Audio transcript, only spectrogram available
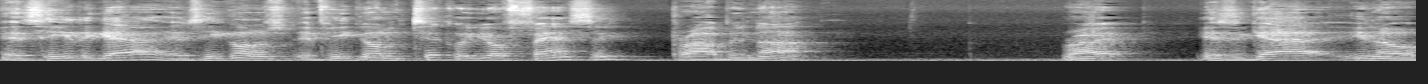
Is he the guy? Is he gonna if he gonna tickle your fancy? Probably not. Right? Is the guy, you know,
